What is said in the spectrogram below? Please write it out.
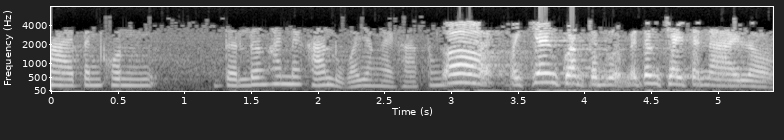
นายเป็นคนเดินเรื่องให้ไหมคะ หรือว่ายังไงคะต้องก็ไปแจ้งความตำรวจไม่ต้องใช้ทนายหรอก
